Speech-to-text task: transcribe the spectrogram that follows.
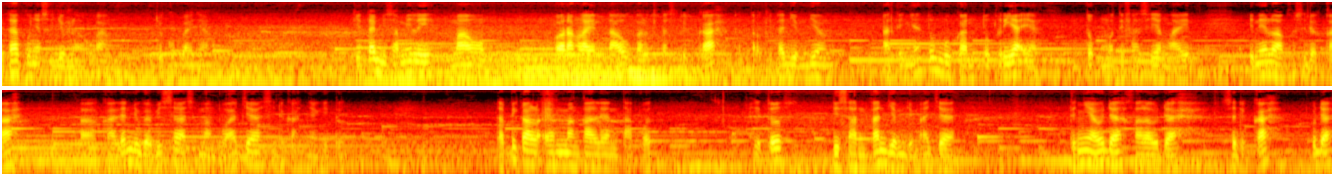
Kita punya sejumlah uang, cukup banyak. Kita bisa milih mau orang lain tahu kalau kita sedekah atau kita diam-diam. Artinya tuh bukan untuk ria ya, untuk motivasi yang lain. Ini lo aku sedekah, eh, kalian juga bisa semampu aja sedekahnya gitu. Tapi kalau emang kalian takut, itu disarankan diam-diam aja intinya ya udah kalau udah sedekah udah.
